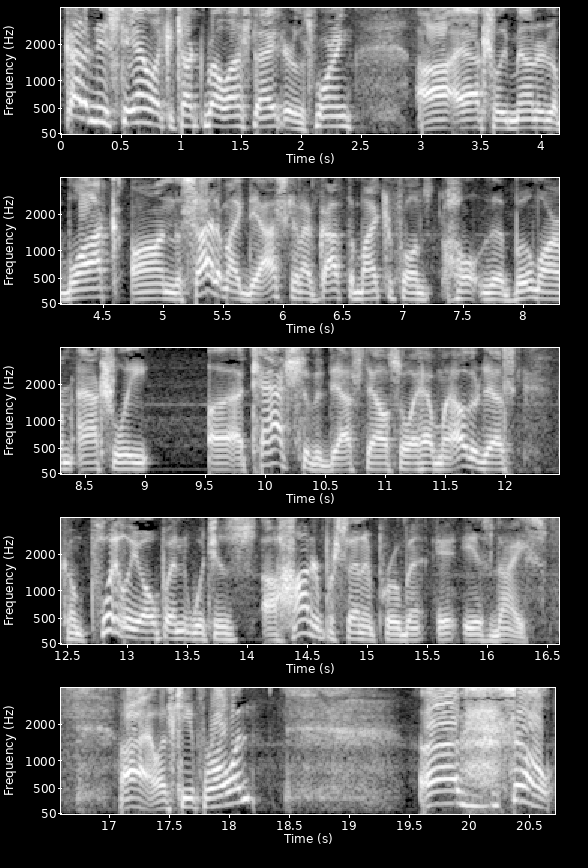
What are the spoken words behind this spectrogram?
Got a new stand like I talked about last night or this morning. Uh, I actually mounted a block on the side of my desk, and I've got the microphones, the boom arm actually uh, attached to the desk now, so I have my other desk completely open, which is a 100% improvement. It is nice. All right, let's keep rolling. Uh, so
